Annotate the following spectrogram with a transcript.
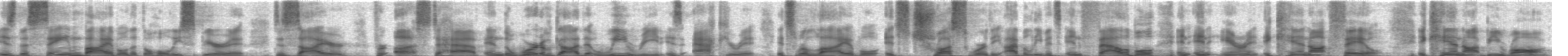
is the same Bible that the Holy Spirit desired for us to have. And the Word of God that we read is accurate, it's reliable, it's trustworthy. I believe it's infallible and inerrant. It cannot fail, it cannot be wrong.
